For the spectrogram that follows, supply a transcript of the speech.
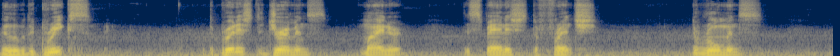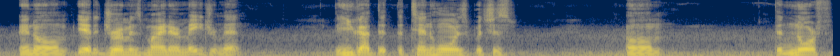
Dealing with the Greeks, the British, the Germans, Minor, the Spanish, the French, the Romans, and um yeah, the Germans minor and major, man. Then you got the, the ten horns, which is um the North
